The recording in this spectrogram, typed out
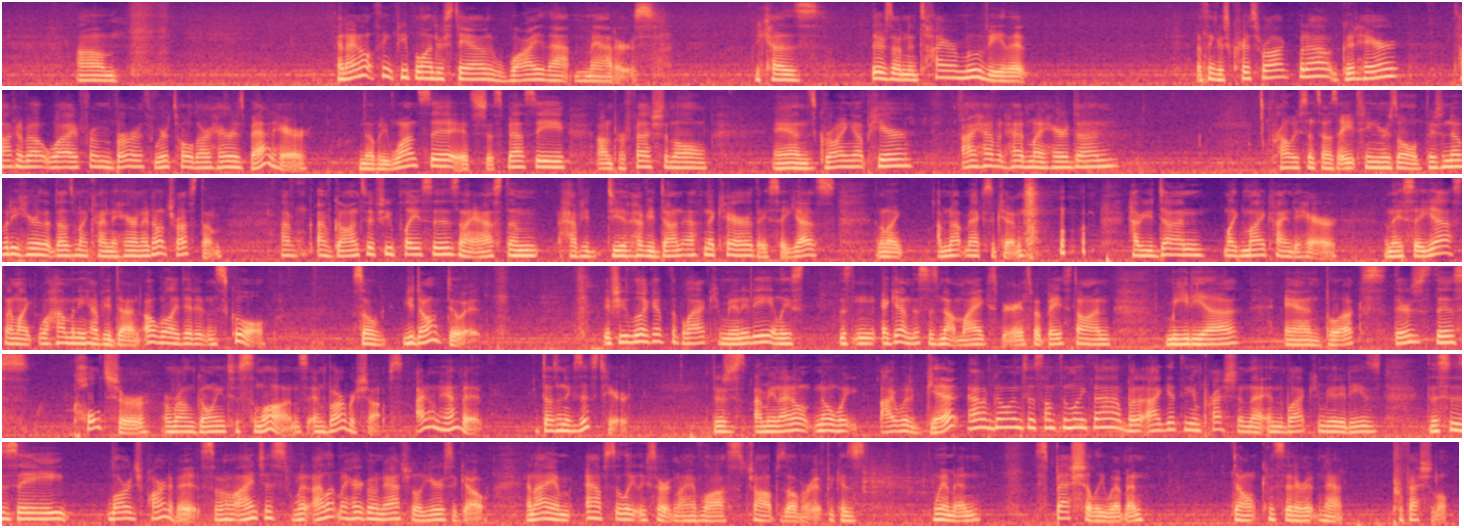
Um, and I don't think people understand why that matters. Because there's an entire movie that I think it's Chris Rock put out, Good Hair, talking about why from birth we're told our hair is bad hair. Nobody wants it, it's just messy, unprofessional. And growing up here, I haven't had my hair done probably since I was 18 years old. There's nobody here that does my kind of hair and I don't trust them. I've, I've gone to a few places and I asked them, have you, do you, have you done ethnic hair? They say yes. And I'm like, I'm not Mexican. have you done like my kind of hair? And they say yes, and I'm like, well, how many have you done? Oh, well, I did it in school. So you don't do it. If you look at the black community, at least, this, again, this is not my experience, but based on media and books, there's this culture around going to salons and barbershops. I don't have it. It doesn't exist here. There's, I mean, I don't know what I would get out of going to something like that, but I get the impression that in the black communities, this is a large part of it. So I just went, I let my hair go natural years ago. And I am absolutely certain I have lost jobs over it because women, especially women, don't consider it nat professional.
